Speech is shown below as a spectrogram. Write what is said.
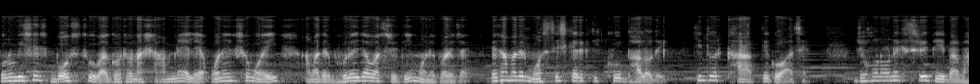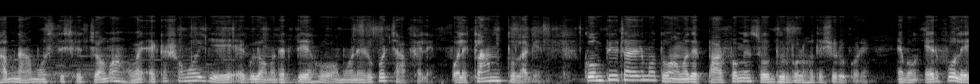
কোনো বিশেষ বস্তু বা ঘটনা সামনে এলে অনেক সময়ই আমাদের ভুলে যাওয়া স্মৃতি মনে পড়ে যায়। এটা আমাদের মস্তিষ্কের একটি খুব ভালো দিক। কিন্তু এর খারাপ দিকও আছে। যখন অনেক স্মৃতি বা ভাবনা মস্তিষ্কে জমা হয়, একটা সময় গিয়ে এগুলো আমাদের দেহ ও মনের উপর চাপ ফেলে, ফলে ক্লান্ত লাগে। কম্পিউটারের মতো আমাদের পারফরমেন্সও দুর্বল হতে শুরু করে এবং এর ফলে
